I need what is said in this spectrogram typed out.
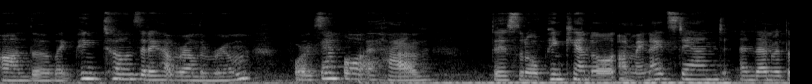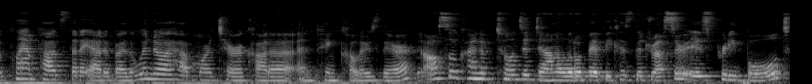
on the like pink tones that I have around the room. For example, I have this little pink candle on my nightstand. And then with the plant pots that I added by the window, I have more terracotta and pink colors there. It also kind of tones it down a little bit because the dresser is pretty bold.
